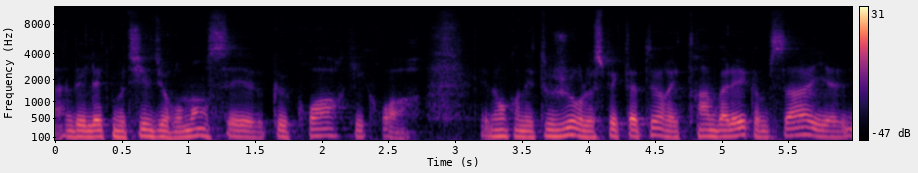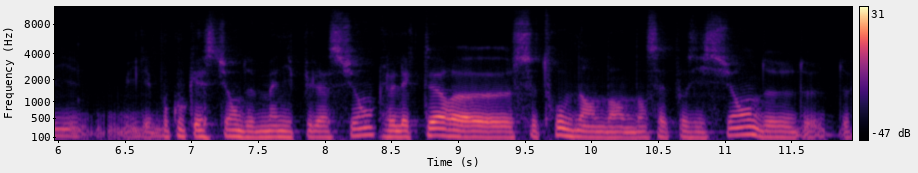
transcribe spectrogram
Un des leitmotifs du roman, c'est que croire, qui croire. Et donc on est toujours, le spectateur est trimballé comme ça, il, y il est beaucoup question de manipulation. Le lecteur euh, se trouve dans, cette position de ne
